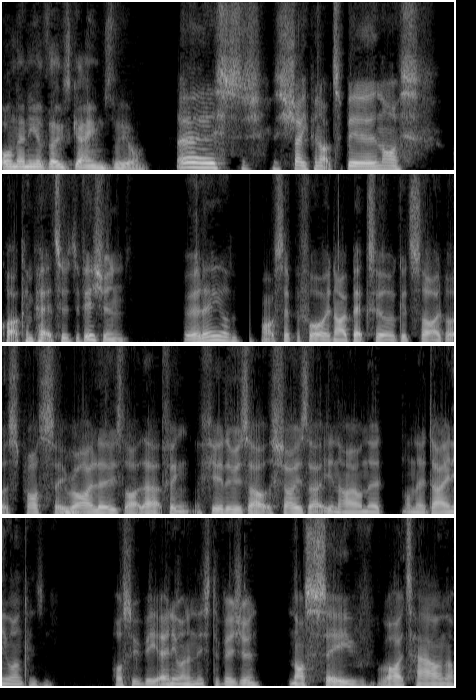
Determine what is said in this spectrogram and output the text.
on any of those games, Leon? Uh, it's, it's, shaping up to be a nice, quite a competitive division. Really, like I said before, you know Bexhill are a good side, but I was surprised to see mm. Rye lose like that. I think a few of the results shows that you know on their on their day anyone can possibly beat anyone in this division. Nice to see Rye Town. I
